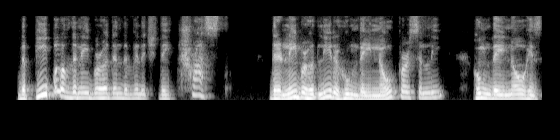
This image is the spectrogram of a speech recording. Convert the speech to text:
the people of the neighborhood and the village, they trust their neighborhood leader, whom they know personally, whom they know his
